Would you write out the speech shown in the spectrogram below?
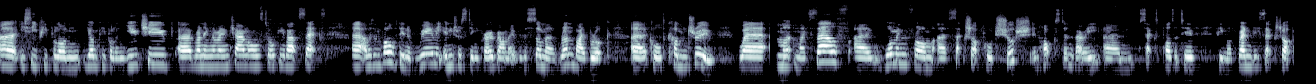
Uh, you see people on young people on YouTube uh, running their own channels talking about sex. Uh, I was involved in a really interesting program over the summer run by Brook uh, called Come True, where m- myself, a woman from a sex shop called Shush in Hoxton, very um, sex positive, female friendly sex shop,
